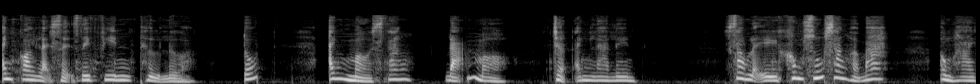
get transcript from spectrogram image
anh coi lại sợi dây phin thử lửa. Tốt, anh mở xăng, đã mở, chợt anh la lên. Sao lại không xuống xăng hả ba? Ông hai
